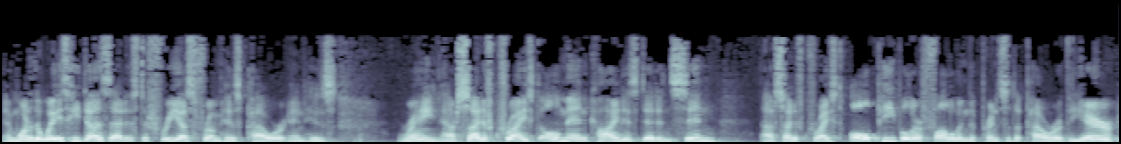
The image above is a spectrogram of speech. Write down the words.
And one of the ways he does that is to free us from his power and his reign. Outside of Christ, all mankind is dead in sin. Outside of Christ, all people are following the prince of the power of the air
